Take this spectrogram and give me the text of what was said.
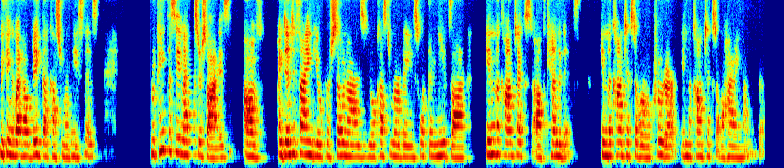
we think about how big that customer base is. Repeat the same exercise of identifying your personas, your customer base, what their needs are in the context of candidates, in the context of a recruiter, in the context of a hiring manager.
